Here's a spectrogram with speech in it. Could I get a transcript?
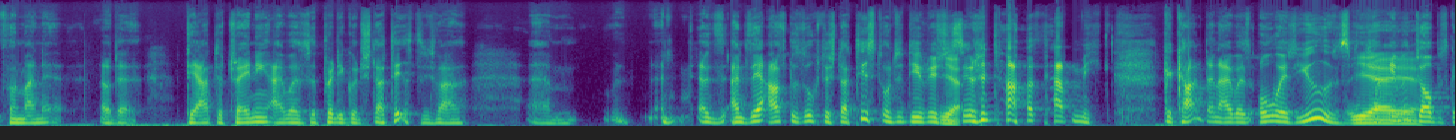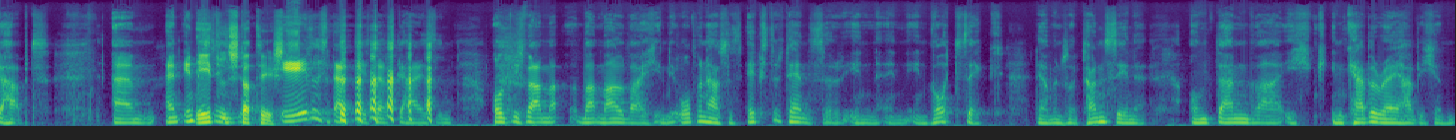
von meiner oder Theatertraining. I was a pretty good Statist. Ich war ähm, ein, sehr ausgesuchter Statist und die Regisseure damals haben mich gekannt and I was always used. ich Ja, habe ja, immer. Jobs gehabt. Ähm, and interesting- Edelstatist. Edelstatist hat es geheißen. Und ich war, war mal war ich in die Opernhaus als Extratänzer in, in, in Wozzeck. Die haben so Tanzszene. Und dann war ich in Cabaret, habe ich eine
